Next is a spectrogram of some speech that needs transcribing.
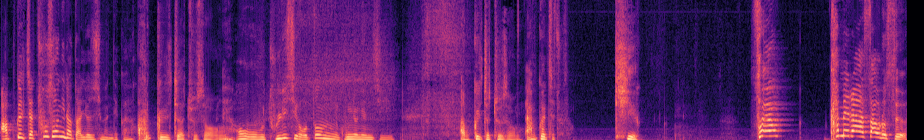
앞 글자 초성이라도 알려주시면 안 될까요? 앞 글자 초성. 네. 어우, 둘리 씨가 어떤 공룡인지. 앞 글자 초성. 앞 글자 초성. 키읔. 서영! 카메라 사우루스.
